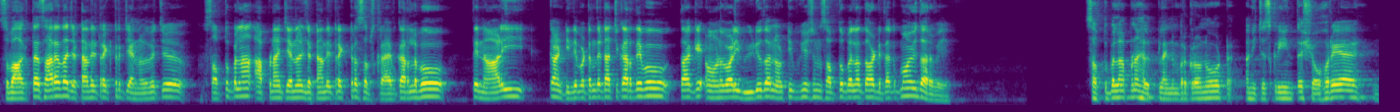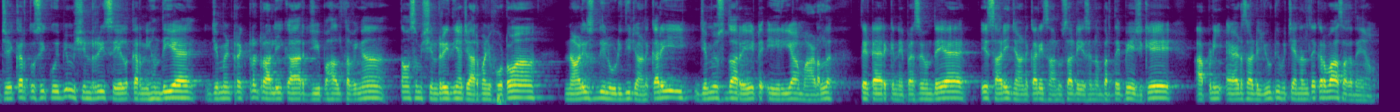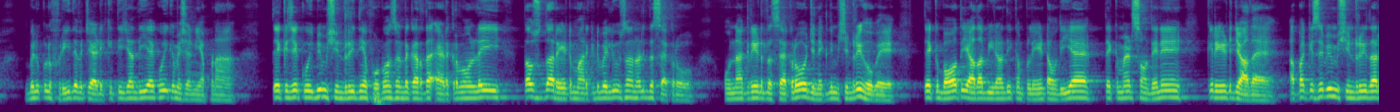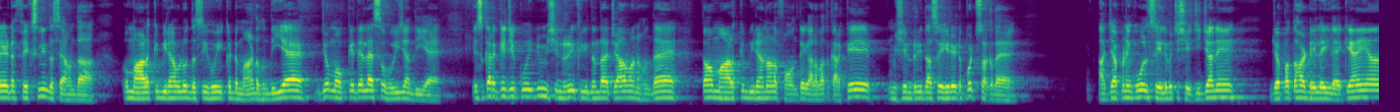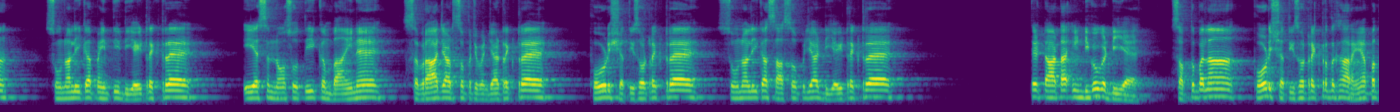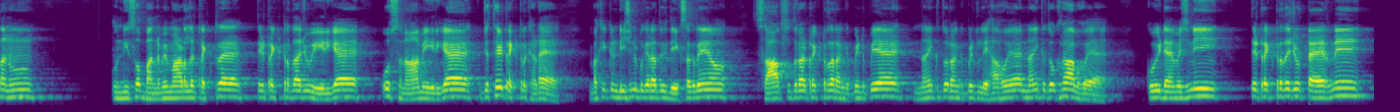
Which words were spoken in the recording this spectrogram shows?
ਸਵਾਗਤ ਹੈ ਸਾਰਿਆਂ ਦਾ ਜੱਟਾਂ ਦੇ ਟਰੈਕਟਰ ਚੈਨਲ ਵਿੱਚ। ਸਭ ਤੋਂ ਪਹਿਲਾਂ ਆਪਣਾ ਚੈਨਲ ਜੱਟਾਂ ਦੇ ਟਰੈਕਟਰ ਸਬਸਕ੍ਰਾਈਬ ਕਰ ਲਵੋ ਤੇ ਨਾਲ ਹੀ ਘੰਟੀ ਦੇ ਬਟਨ ਤੇ ਟੱਚ ਕਰ ਦੇਵੋ ਤਾਂ ਕਿ ਆਉਣ ਵਾਲੀ ਵੀਡੀਓ ਦਾ ਨੋਟੀਫਿਕੇਸ਼ਨ ਸਭ ਤੋਂ ਪਹਿਲਾਂ ਤੁਹਾਡੇ ਤੱਕ ਪਹੁੰਚਦਾ ਰਹੇ ਸਭ ਤੋਂ ਪਹਿਲਾਂ ਆਪਣਾ ਹੈਲਪਲਾਈਨ ਨੰਬਰ ਕਰੋ ਨੋਟ ਨੀਚੇ ਸਕਰੀਨ ਤੇ ਸ਼ੋ ਹੋ ਰਿਹਾ ਹੈ। ਜੇਕਰ ਤੁਸੀਂ ਕੋਈ ਵੀ ਮਸ਼ੀਨਰੀ ਸੇਲ ਕਰਨੀ ਹੁੰਦੀ ਹੈ, ਜਿਵੇਂ ਟਰੈਕਟਰ, ਟਰਾਲੀ, ਕਾਰ, ਜੀਪ, ਹਾਲ, ਤਵੀਆਂ, ਤਾਂ ਉਸ ਮਸ਼ੀਨਰੀ ਦੀਆਂ 4-5 ਫੋਟੋਆਂ, ਨਾਲ ਹੀ ਉਸ ਦੀ ਲੋੜੀ ਦੀ ਜਾਣਕਾਰੀ, ਜਿਵੇਂ ਉਸ ਦਾ ਰੇਟ ਏਰੀਆ ਮਾਡਲ ਤੇ ਟਾਇਰ ਕਿੰਨੇ ਪੈਸੇ ਹੁੰਦੇ ਐ ਇਹ ਸਾਰੀ ਜਾਣਕਾਰੀ ਸਾਨੂੰ ਸਾਡੇ ਇਸ ਨੰਬਰ ਤੇ ਭੇਜ ਕੇ ਆਪਣੀ ਐਡ ਸਾਡੇ YouTube ਚੈਨਲ ਤੇ ਕਰਵਾ ਸਕਦੇ ਹੋ। ਬਿਲਕੁਲ ਫ੍ਰੀ ਦੇ ਵਿੱਚ ਐਡ ਕੀਤੀ ਜਾਂਦੀ ਹੈ, ਕੋਈ ਕਮਿਸ਼ਨ ਨਹੀਂ ਆਪਣਾ। ਤੇ ਇੱਕ ਜੇ ਕੋਈ ਵੀ ਮਸ਼ੀਨਰੀ ਦੀਆਂ ਫੋਟੋਆਂ ਸੈਂਡ ਕਰਦਾ ਐਡ ਕਰਵਾਉਣ ਲਈ, ਤਾਂ ਉਸ ਦਾ ਰੇਟ ਮਾਰਕੀਟ ਵੈਲਿਊ ਹਿਸਾਬ ਨਾਲ ਹੀ ਦੱਸਿਆ ਕਰੋ। ਉਹਨਾਂ ਗ੍ਰੇਡ ਦੱਸਿਆ ਕਰੋ ਜਿੰਨੇ ਕੁ ਦੀ ਮਸ਼ੀਨਰੀ ਹੋਵੇ। ਤੇ ਇੱਕ ਬਹੁਤ ਜ਼ਿਆਦਾ ਵੀਰਾਂ ਦੀ ਕੰਪਲੇਂਟ ਆਉਂਦੀ ਹੈ ਤੇ ਕਮੈਂਟਸ ਆਉਂਦੇ ਨੇ ਕਿ ਰੇਟ ਜ਼ਿਆਦਾ ਹੈ। ਆਪਾਂ ਕਿਸੇ ਵੀ ਮਸ਼ੀਨਰੀ ਦਾ ਰੇਟ ਫਿਕਸ ਨਹੀਂ ਦੱਸਿਆ ਹੁੰਦਾ। ਉਹ ਮਾਲਕ ਵੀਰਾਂ ਵੱਲੋਂ ਦੱਸੀ ਹੋਈ ਇੱਕ ਡਿਮਾਂਡ ਹੁੰਦੀ ਹੈ, ਜੋ ਮੌਕੇ ਤੇ ਲੈਸ ਹੋਈ ਜਾਂਦੀ ਹੈ। ਇਸ ਕਰਕੇ ਜੇ ਕੋਈ ਵੀ ਮਸ਼ੀਨਰੀ ਖਰੀਦਣ ਦਾ ਚਾਹਵਾਨ ਹੁੰਦਾ ਹੈ, ਤਾਂ ਉਹ ਮਾਲਕ ਵੀਰਾਂ ਨਾਲ ਫੋਨ ਤੇ ਗੱਲਬਾਤ ਕਰਕੇ ਮਸ਼ੀਨਰੀ ਦਾ ਸਹੀ ਰੇਟ ਪੁੱਛ ਸਕਦਾ ਹੈ। ਅੱਜ ਆਪਣੇ ਕੋਲ ਸੇਲ ਵਿੱਚ 6 ਚੀਜ਼ਾਂ ਨੇ, ਜੋ ਆਪਾਂ ਤੁਹਾਡੇ ਲਈ ਲੈ ਕੇ ਆਏ ਆ ਸੋਨਾਲੀਕਾ 35 DI ਟਰੈਕਟਰ ਹੈ AS 930 ਕੰਬਾਈਨ ਹੈ, ਸਵਰਾਜ 855 ਟਰੈਕਟਰ ਹੈ, ਫੋਰਡ 3600 ਟਰੈਕਟਰ ਹੈ, ਸੋਨਾਲੀਕਾ 750 DI ਟਰੈਕਟਰ ਹੈ ਤੇ ਟਾਟਾ ਇੰਡੀਗੋ ਗੱਡੀ ਹੈ। ਸਭ ਤੋਂ ਪਹਿਲਾਂ ਫੋਰਡ 3600 ਟਰੈਕਟਰ ਦਿਖਾ ਰਹੇ ਆ ਆਪਾਂ ਤੁਹਾਨੂੰ। 1992 ਮਾਡਲ ਟਰੈਕਟਰ ਹੈ ਤੇ ਟਰੈਕਟਰ ਦਾ ਜੋ ਏਰੀਆ ਹੈ, ਉਹ ਸੁਨਾਮ ਏਰੀਆ ਹੈ, ਜਿੱਥੇ ਟਰੈਕਟਰ ਖੜਾ ਹੈ। ਬਾਕੀ ਕੰਡੀਸ਼ਨ ਵਗੈਰਾ ਤੁਸੀਂ ਦੇਖ ਸਕਦੇ ਹੋ। ਸਾਫ਼ ਸੁਥਰਾ ਟਰੈਕਟਰ ਦਾ ਰੰਗ ਪਿੰਡ ਪਿਆ ਹੈ, ਨਾ ਇੱਕ ਤੋਂ ਰੰਗ ਪਿੰਡ ਲਿਹਾ ਹੋਇਆ ਹੈ, ਨਾ ਇੱਕ ਤੋਂ ਖਰਾਬ ਹੋਇਆ ਹੈ। ਕੋਈ ਡੈਮੇਜ ਨਹੀਂ ਤੇ ਟਰੈਕਟਰ ਦੇ ਜੋ ਟਾਇਰ ਨੇ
